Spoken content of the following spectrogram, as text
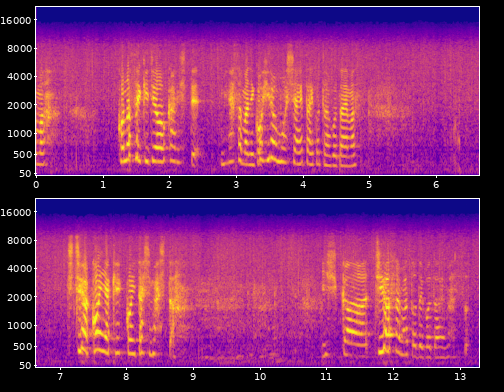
様この席上をお借りして皆様にご披露申し上げたいことがございます。父は今夜結婚いたしました。石川千代様とでございます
